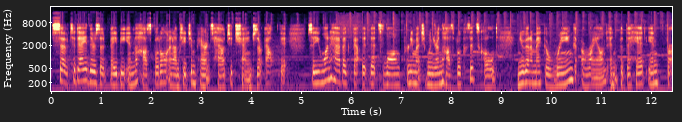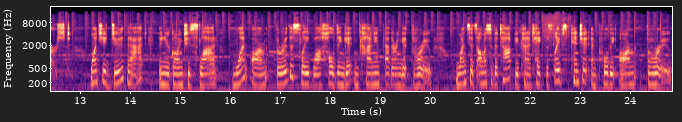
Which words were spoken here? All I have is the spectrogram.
So today there's a baby in the hospital and I'm teaching parents how to change their outfit. So you want to have a outfit that's long pretty much when you're in the hospital because it's cold. And you're going to make a ring around and put the head in first. Once you do that, then you're going to slide one arm through the sleeve while holding it and kind of feathering it through. Once it's almost to the top, you kind of take the sleeves, pinch it, and pull the arm through.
